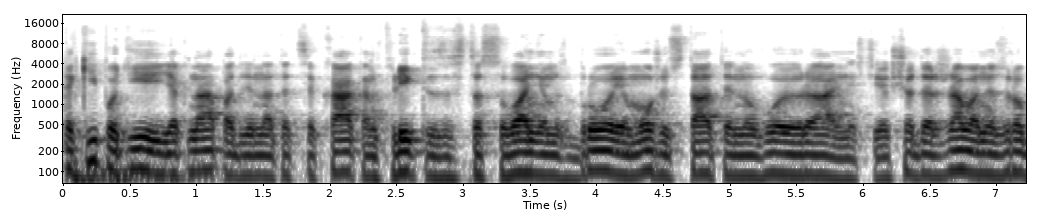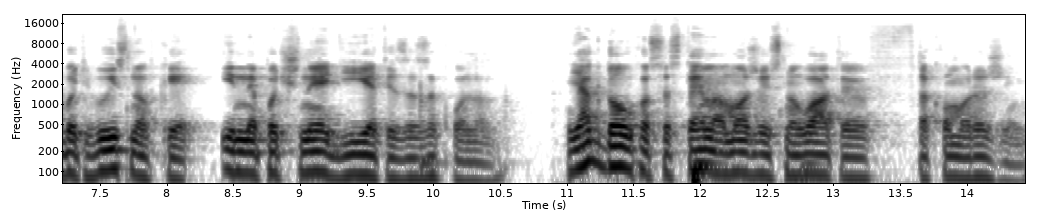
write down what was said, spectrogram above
Такі події, як напади на ТЦК, конфлікти з застосуванням зброї, можуть стати новою реальністю, якщо держава не зробить висновки і не почне діяти за законом. Як довго система може існувати в такому режимі?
